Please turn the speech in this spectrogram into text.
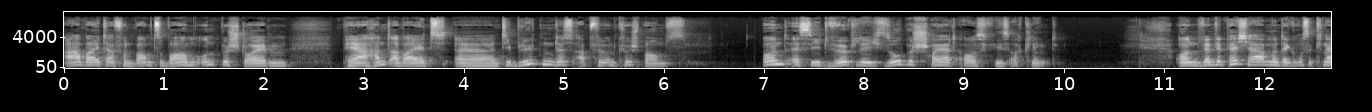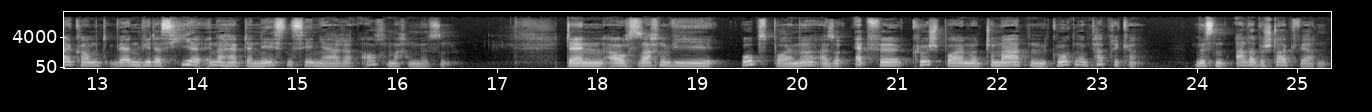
Arbeiter von Baum zu Baum und bestäuben per Handarbeit äh, die Blüten des Apfel- und Kirschbaums. Und es sieht wirklich so bescheuert aus, wie es auch klingt. Und wenn wir Pech haben und der große Knall kommt, werden wir das hier innerhalb der nächsten zehn Jahre auch machen müssen. Denn auch Sachen wie Obstbäume, also Äpfel, Kirschbäume, Tomaten, Gurken und Paprika, müssen alle bestäubt werden.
